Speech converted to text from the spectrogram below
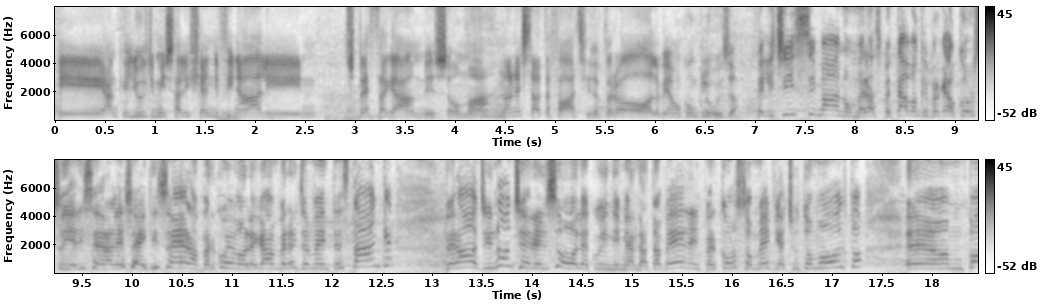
e anche gli ultimi saliscendi finali spezza gambe insomma. Non è stata facile però l'abbiamo conclusa. Felicissima non me l'aspettavo anche perché ho corso ieri sera alle 6 di sera per cui avevo le gambe leggermente stanche per oggi non c'era il sole quindi mi è andata bene, il percorso me è piaciuto molto, eh, un po'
